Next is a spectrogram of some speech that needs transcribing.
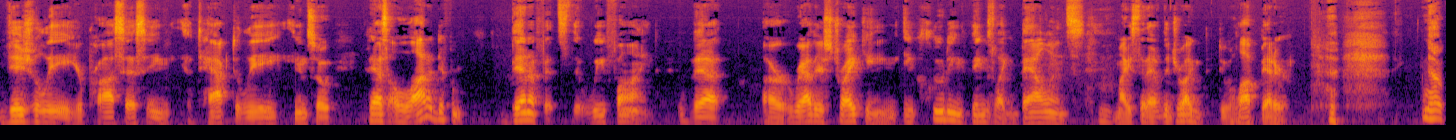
visually, you're processing tactily. And so it has a lot of different benefits that we find that are rather striking, including things like balance. Hmm. Mice that have the drug do a lot better. now,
